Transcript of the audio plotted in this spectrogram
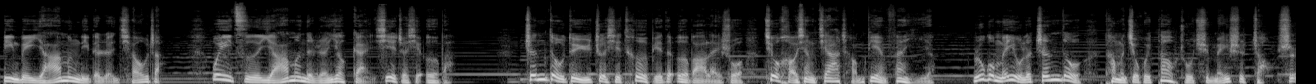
并被衙门里的人敲诈。为此，衙门的人要感谢这些恶霸。争斗对于这些特别的恶霸来说，就好像家常便饭一样。如果没有了争斗，他们就会到处去没事找事。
